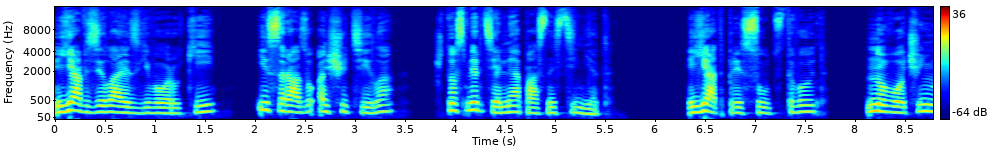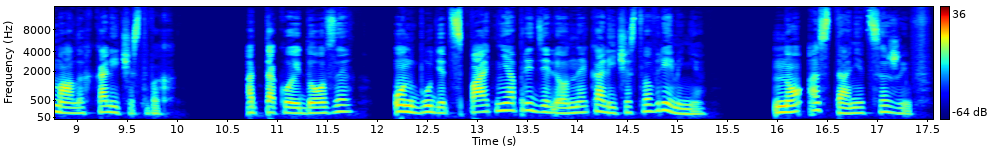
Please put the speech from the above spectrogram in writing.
Я взяла из его руки и сразу ощутила, что смертельной опасности нет. Яд присутствует, но в очень малых количествах. От такой дозы он будет спать неопределенное количество времени, но останется жив.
